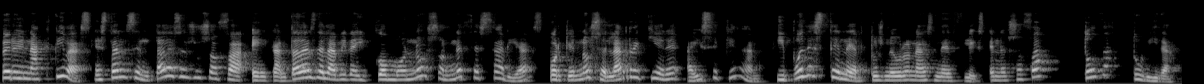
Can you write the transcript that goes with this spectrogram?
pero inactivas. Están sentadas en su sofá, encantadas de la vida y como no son necesarias, porque no se las requiere, ahí se quedan. Y puedes tener tus neuronas Netflix en el sofá toda tu vida.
